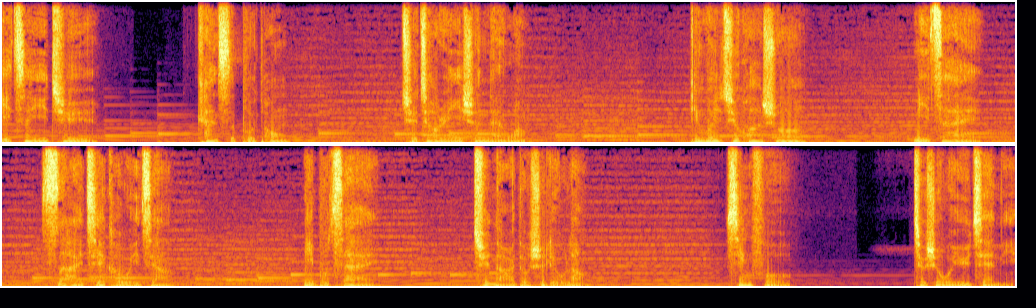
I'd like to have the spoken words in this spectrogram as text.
一字一句，看似普通，却叫人一生难忘。听过一句话说：“你在，四海皆可为家；你不在，去哪儿都是流浪。”幸福，就是我遇见你，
